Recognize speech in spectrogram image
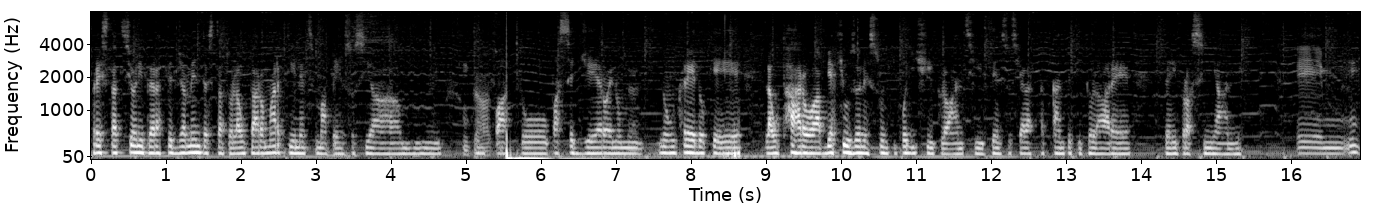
prestazioni, per atteggiamento è stato Lautaro Martinez, ma penso sia un, un fatto passeggero e non, non credo che Lautaro abbia chiuso nessun tipo di ciclo, anzi penso sia l'attaccante titolare per i prossimi anni. E, ehm, un,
